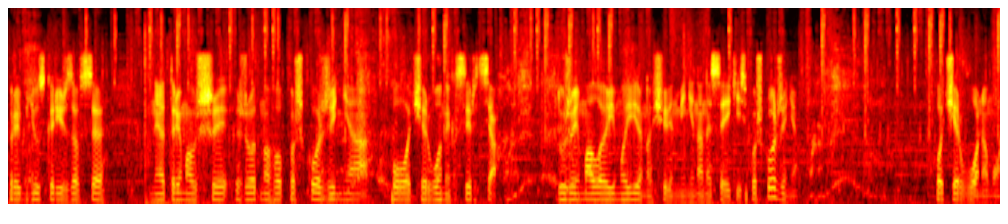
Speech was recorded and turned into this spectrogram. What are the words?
приб'ю, скоріш за все, не отримавши жодного пошкодження по червоних серцях. Дуже мало ймовірно, що він мені нанесе якісь пошкодження по червоному.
